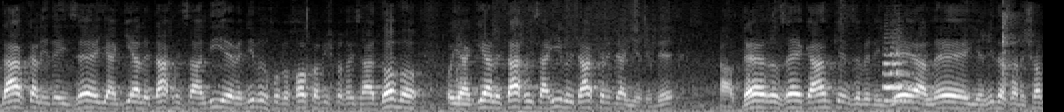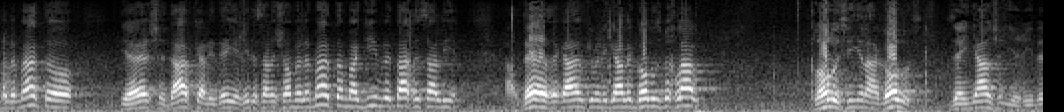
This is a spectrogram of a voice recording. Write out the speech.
דווקא על ידי זה יגיע לתכלס העלייה ונברחו בחוק המשפחס האדומו, או יגיע לתכלס העילוי דווקא על ידי הירידה. על דרך זה גם כן זה בנגיע לירידת הנשום למטו, שדווקא על ידי ירידת הנשום למטה מגיעים לתכלס העלייה. על דרך זה גם כן בנגיע לגולוס בכלל. כלולוס עניין הגולוס זה עניין של ירידה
